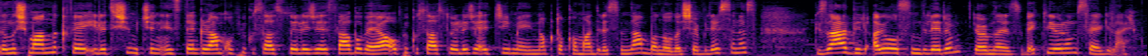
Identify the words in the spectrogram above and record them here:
Danışmanlık ve iletişim için Instagram opikusastroloji hesabı veya opikusastroloji.gmail.com adresinden bana ulaşabilirsiniz. Güzel bir ay olsun dilerim. Yorumlarınızı bekliyorum. Sevgiler.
